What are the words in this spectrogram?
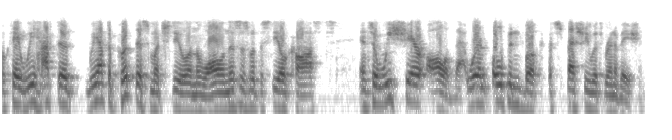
okay, we have to we have to put this much steel in the wall, and this is what the steel costs. And so we share all of that. We're an open book, especially with renovations.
